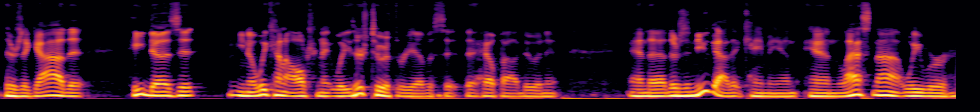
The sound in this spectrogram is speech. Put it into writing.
there's a guy that he does it you know we kind of alternate weeks there's two or three of us that, that help out doing it and uh, there's a new guy that came in and last night we were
